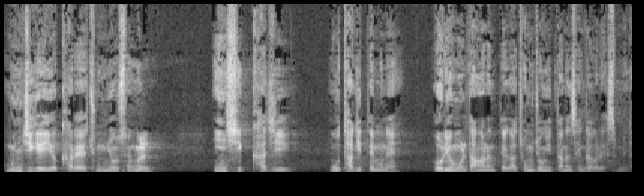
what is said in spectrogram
문지기의 역할의 중요성을 인식하지 못하기 때문에 어려움을 당하는 때가 종종 있다는 생각을 했습니다.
